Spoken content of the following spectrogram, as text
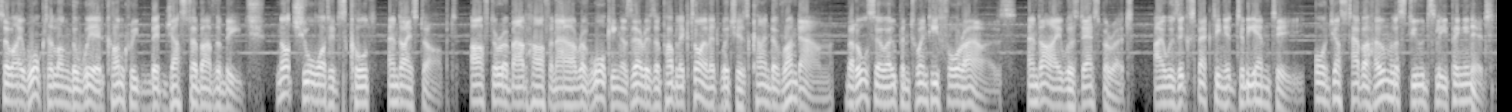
So I walked along the weird concrete bit just above the beach, not sure what it's called, and I stopped. After about half an hour of walking as there is a public toilet which is kind of run down, but also open 24 hours, and I was desperate. I was expecting it to be empty, or just have a homeless dude sleeping in it,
